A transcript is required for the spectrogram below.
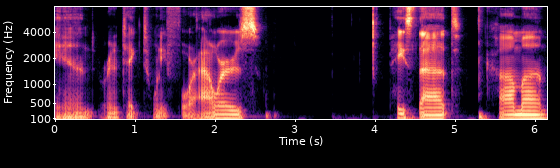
and we're to take 24 hours, paste that, comma,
